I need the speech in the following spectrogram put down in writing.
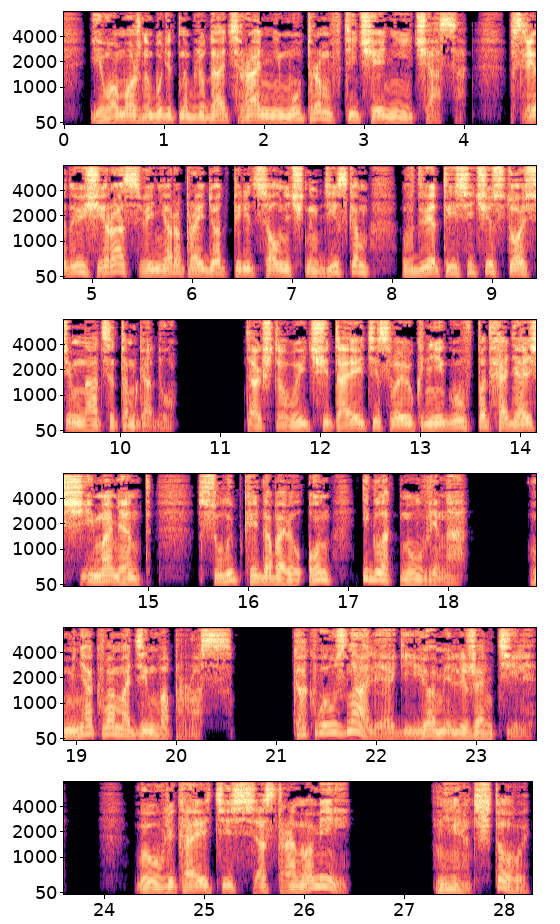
— «его можно будет наблюдать ранним утром в течение часа. В следующий раз Венера пройдет перед солнечным диском в 2117 году. Так что вы читаете свою книгу в подходящий момент», — с улыбкой добавил он и глотнул вина. «У меня к вам один вопрос. Как вы узнали о Гийоме Лежантиле? Вы увлекаетесь астрономией?» «Нет, что вы»,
